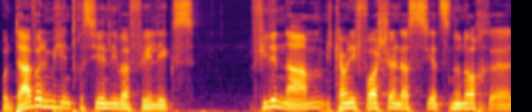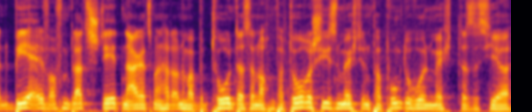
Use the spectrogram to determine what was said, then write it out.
Und da würde mich interessieren, lieber Felix, viele Namen. Ich kann mir nicht vorstellen, dass jetzt nur noch äh, B11 auf dem Platz steht. Nagelsmann hat auch nochmal betont, dass er noch ein paar Tore schießen möchte, ein paar Punkte holen möchte, dass es hier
